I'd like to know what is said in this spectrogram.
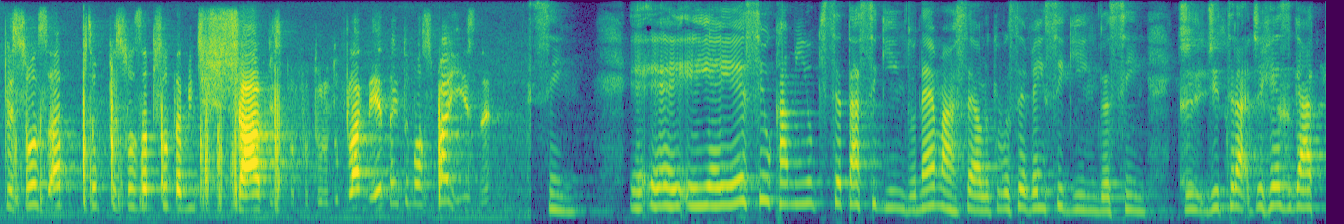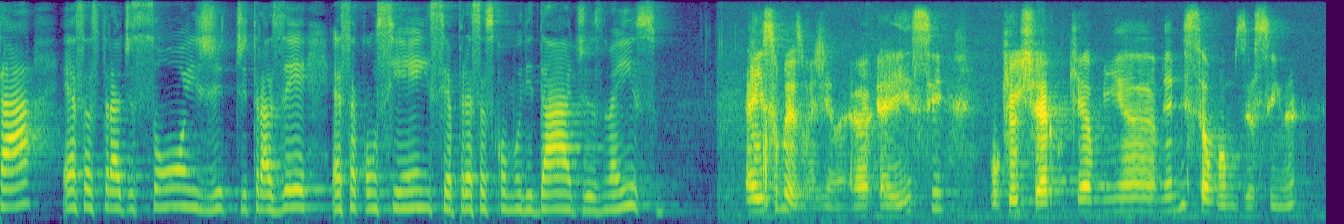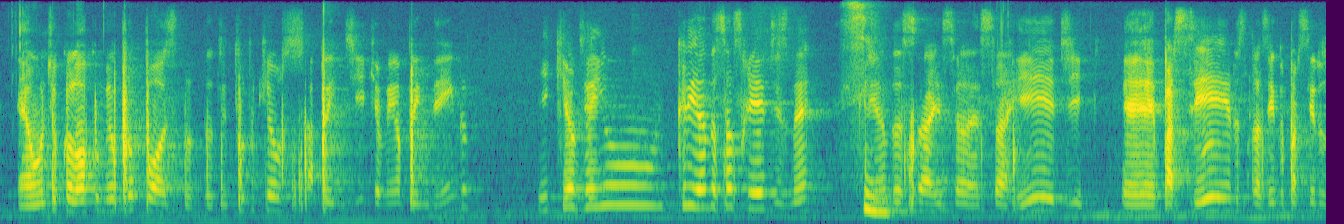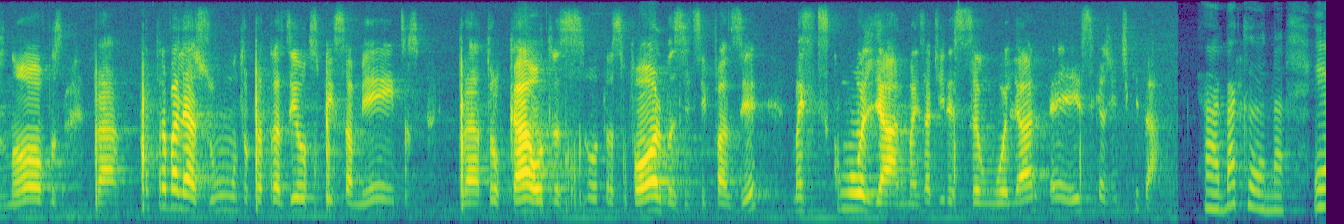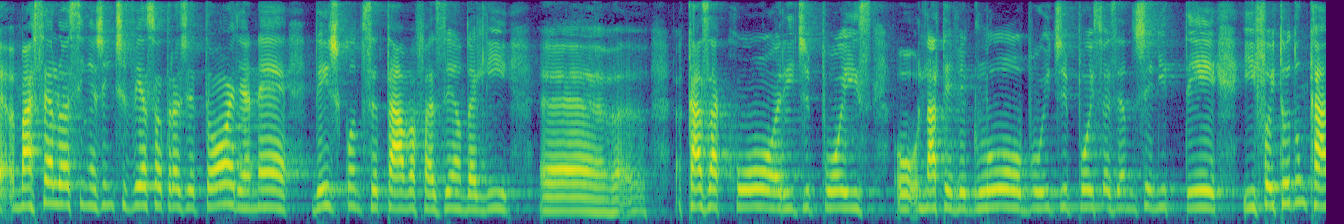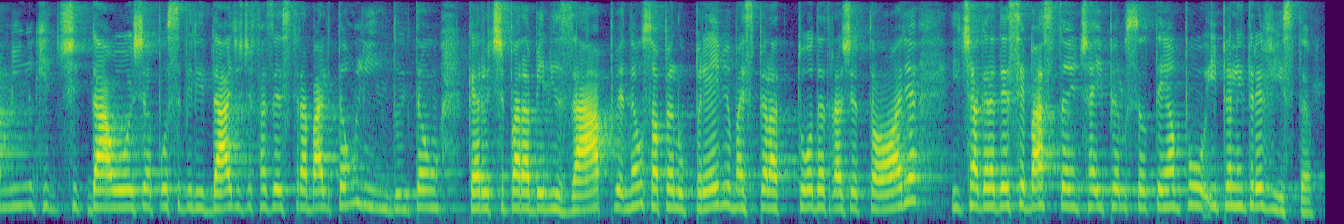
pessoas, são pessoas absolutamente chaves para o futuro do planeta e do nosso país, né? Sim. E, e, e é esse o caminho que você está seguindo, né, Marcelo? Que você vem seguindo, assim, de, de, de resgatar essas tradições, de, de trazer essa consciência para essas comunidades, não é isso? É isso mesmo, Regina. É, é esse o que eu enxergo que é a minha, minha missão, vamos dizer assim, né? É onde eu coloco o meu propósito, de tudo que eu aprendi, que eu venho aprendendo e que eu venho criando essas redes, né? Sim. criando essa, essa, essa rede, é, parceiros, trazendo parceiros novos para trabalhar junto, para trazer outros pensamentos, para trocar outras, outras formas de se fazer, mas com o olhar, mas a direção, o olhar é esse que a gente que dá. Ah, bacana. É, Marcelo, assim, a gente vê a sua trajetória, né? Desde quando você estava fazendo ali é, Casa Cor e depois ou, na TV Globo e depois fazendo GNT. E foi todo um caminho que te dá hoje a possibilidade de fazer esse trabalho tão lindo. Então, quero te parabenizar, não só pelo prêmio, mas pela toda a trajetória e te agradecer bastante aí pelo seu tempo e pela entrevista.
